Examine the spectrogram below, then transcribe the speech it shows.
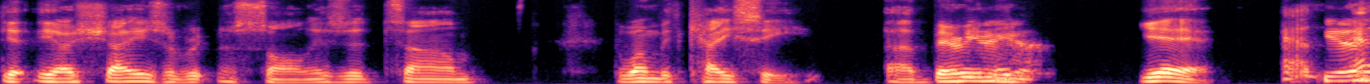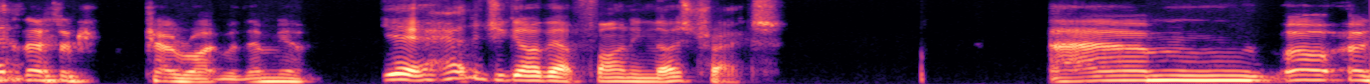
the, the O'Shea's have written a song. Is it um, the one with Casey? Uh, Bury Yeah, Me? yeah, Yeah. How, yeah. how- That's, that's a co-write with them. Yeah. yeah. How did you go about finding those tracks? Um, well, uh,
